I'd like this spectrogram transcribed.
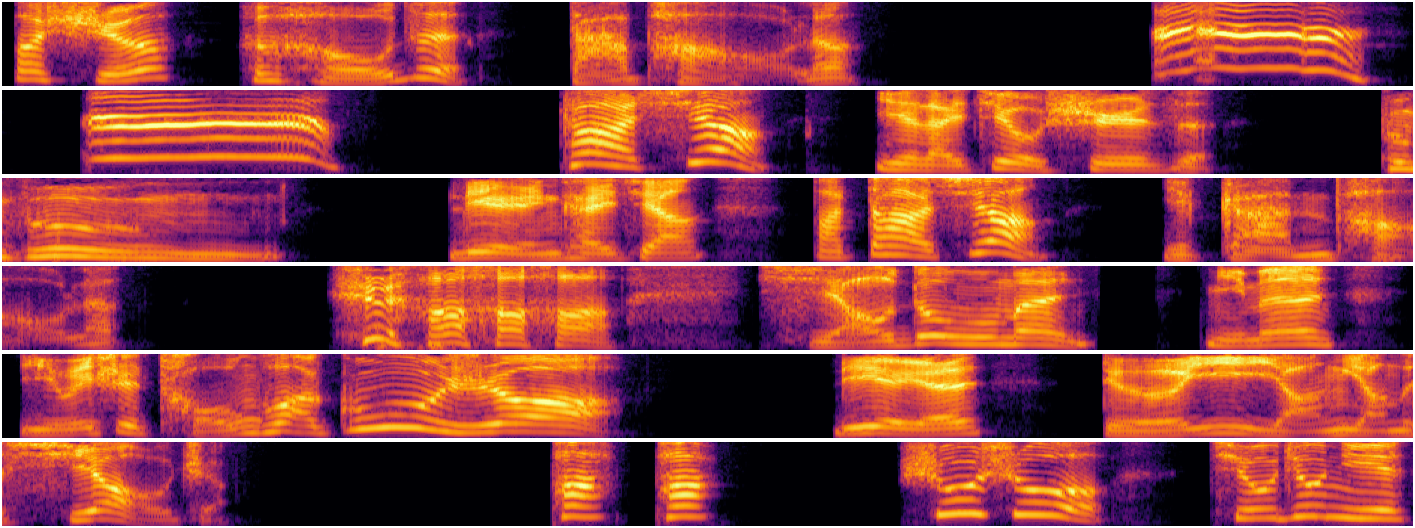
把蛇和猴子打跑了。大象也来救狮子。砰砰！猎人开枪，把大象也赶跑了。哈哈哈！小动物们，你们以为是童话故事哦？猎人得意洋洋的笑着。啪啪！叔叔，求求你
